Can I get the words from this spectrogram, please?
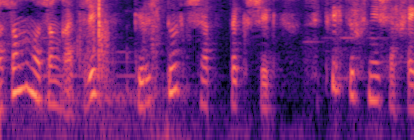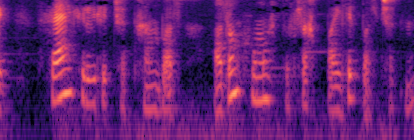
олон олон газрыг гэрэлтүүлж чаддаг шиг сэтгэл зүрхний шарахыг сайн хэрэглэж чадах юм бол олон хүмүүс туслах баялаг болж чадна.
